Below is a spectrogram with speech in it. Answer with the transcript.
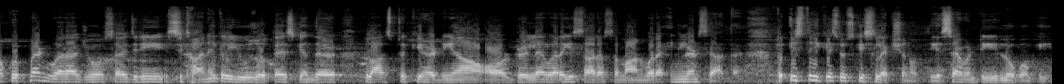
इक्विपमेंट वगैरह जो सर्जरी सिखाने के लिए यूज़ होता है, इसके अंदर प्लास्टिक की हड्डियाँ और ड्रिलें वगैरह, ये सारा सामान वगैरह इंग्लैंड से आता है। तो इस तरीके से उसकी सिलेक्शन होती है सेवेंटी लोगों की।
